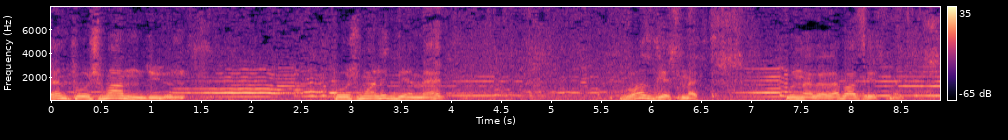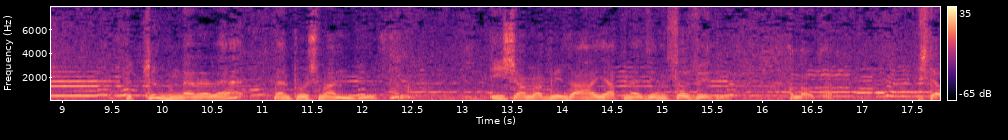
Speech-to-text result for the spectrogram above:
Ben pişman diyor. Pişmanlık demek vazgeçmektir. Günahlara vazgeçmektir. Bütün günahlara ben pişmanım diyor. İnşallah bir daha yapmayacağım söz veriyor Allah-u Teala. İşte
